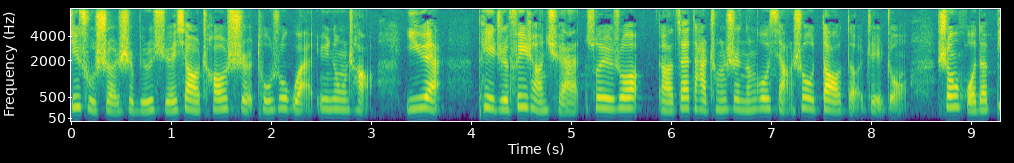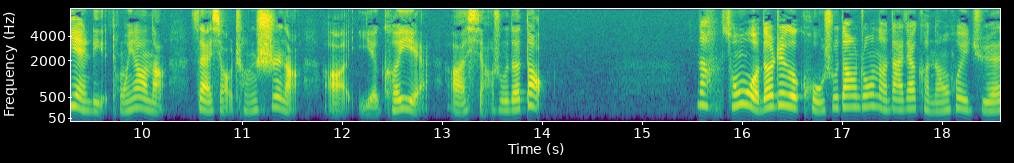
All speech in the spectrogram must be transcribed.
基础设施，比如学校、超市、图书馆、运动场、医院，配置非常全。所以说，呃，在大城市能够享受到的这种生活的便利，同样呢，在小城市呢，啊，也可以啊享受得到。那从我的这个口述当中呢，大家可能会觉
